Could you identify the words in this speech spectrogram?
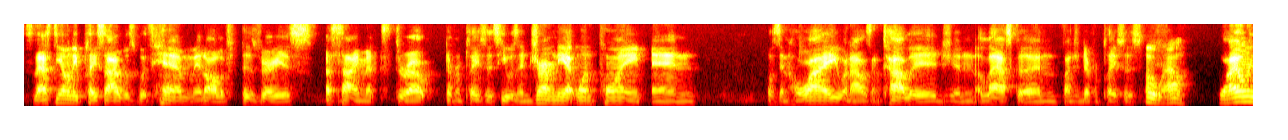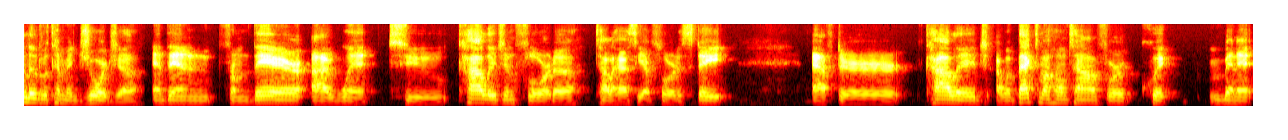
So that's the only place I was with him in all of his various assignments throughout different places. He was in Germany at one point and was in Hawaii when I was in college and Alaska and a bunch of different places. Oh wow. Well, I only lived with him in Georgia. And then from there, I went to college in Florida, Tallahassee at Florida State. After college, I went back to my hometown for a quick minute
